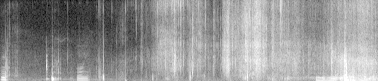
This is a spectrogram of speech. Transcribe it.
อืมเอ้ยนี่ดอกครับ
